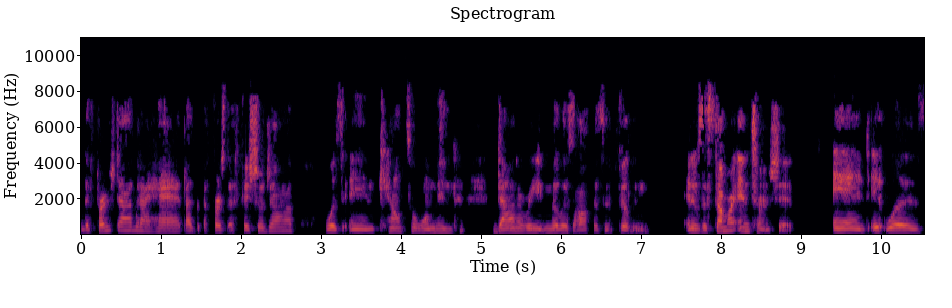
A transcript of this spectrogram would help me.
the first job that I had, like the first official job, was in Councilwoman Donna Reed Miller's office in Philly. And it was a summer internship. And it was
